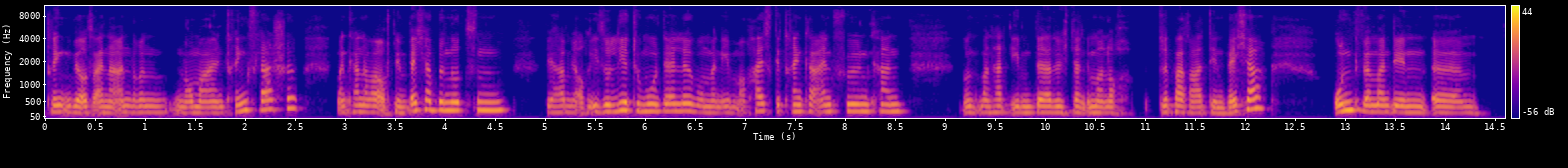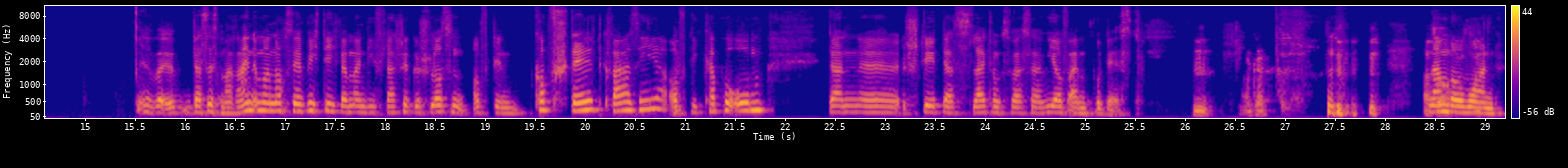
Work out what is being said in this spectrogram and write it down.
trinken wie aus einer anderen normalen Trinkflasche, man kann aber auch den Becher benutzen. Wir haben ja auch isolierte Modelle, wo man eben auch Heißgetränke einfüllen kann. Und man hat eben dadurch dann immer noch separat den Becher. Und wenn man den, ähm, äh, das ist mal rein immer noch sehr wichtig, wenn man die Flasche geschlossen auf den Kopf stellt, quasi, auf die Kappe oben, dann äh, steht das Leitungswasser wie auf einem Podest. Hm, okay. also Number one.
